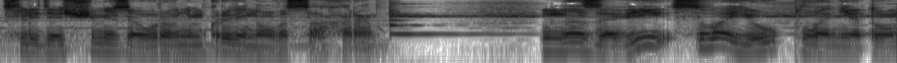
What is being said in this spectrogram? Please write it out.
следящими за уровнем кровяного сахара. Назови свою планету.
